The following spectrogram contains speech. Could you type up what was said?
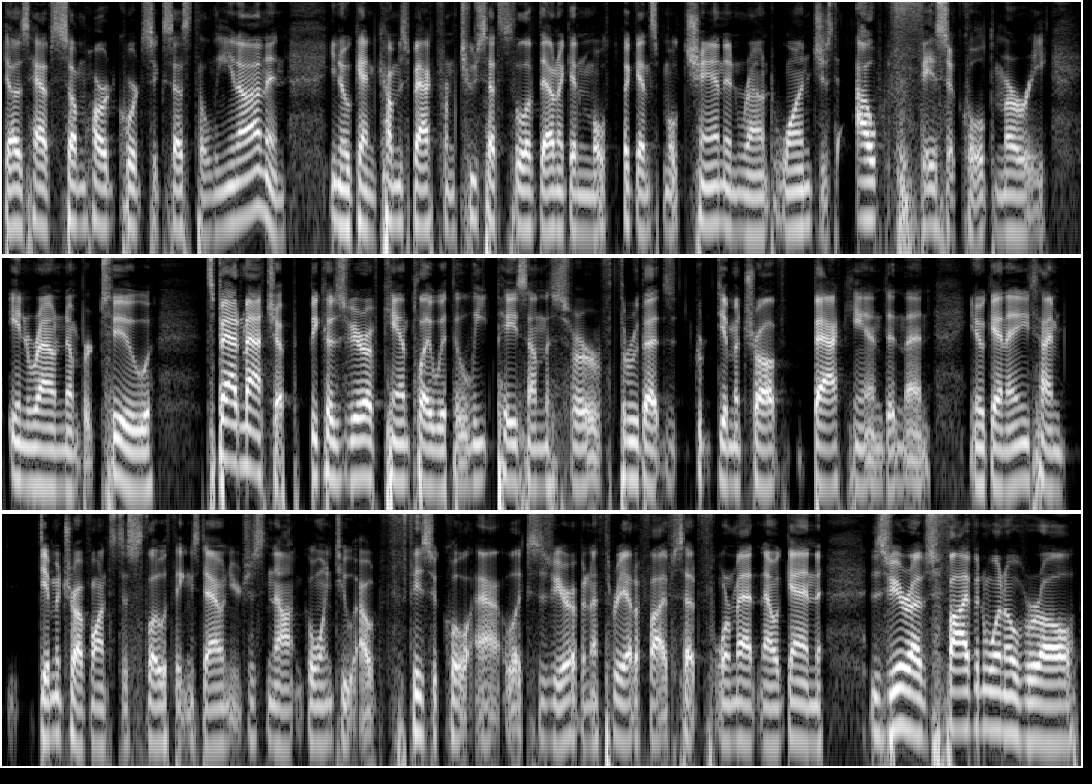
does have some hard court success to lean on. And you know, again, comes back from two sets to love down again against Molcan in round one. Just out physicaled Murray in round number two. It's a bad matchup because Zverev can play with elite pace on the serve through that Dimitrov backhand, and then you know again anytime Dimitrov wants to slow things down, you're just not going to out physical Alex Zverev in a three out of five set format. Now, again, Zverev's five and one overall.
